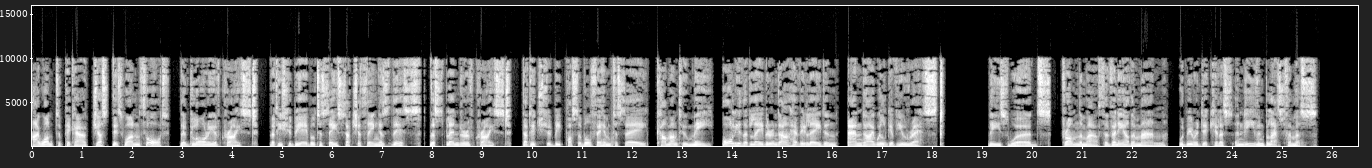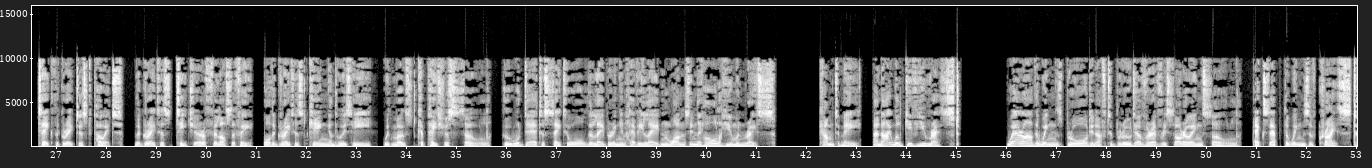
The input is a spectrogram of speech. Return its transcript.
I want to pick out just this one thought, the glory of Christ, that he should be able to say such a thing as this, the splendor of Christ, that it should be possible for him to say, Come unto me, all you that labor and are heavy laden, and I will give you rest. These words, from the mouth of any other man, would be ridiculous and even blasphemous. Take the greatest poet, the greatest teacher of philosophy, or the greatest king and who is he, with most capacious soul, who would dare to say to all the laboring and heavy laden ones in the whole human race, Come to me, and I will give you rest? Where are the wings broad enough to brood over every sorrowing soul, except the wings of Christ?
